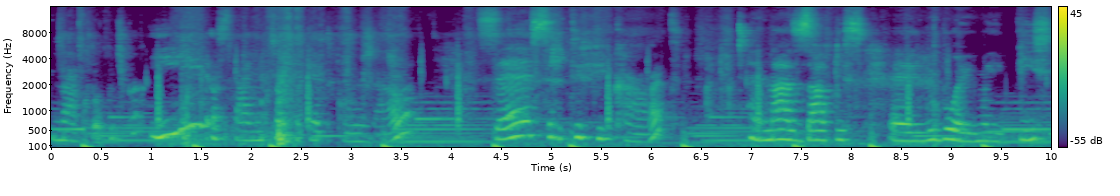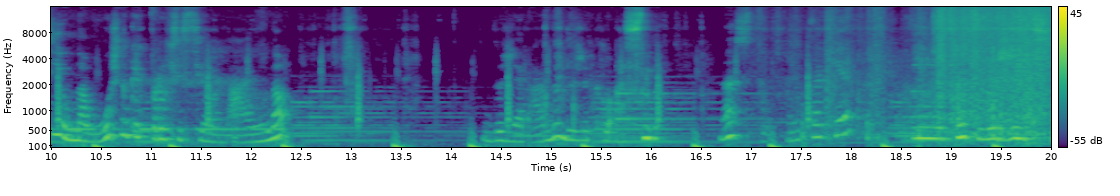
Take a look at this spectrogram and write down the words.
на кнопочках. І останнє в цьому лежало. Запис е, любої моєї пісні у навушниках професіонально. Дуже рада, дуже класно. Наступний пакет. І тут лежить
